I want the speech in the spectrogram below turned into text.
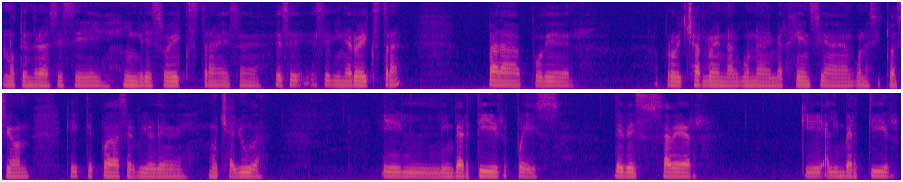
no tendrás ese ingreso extra, ese, ese dinero extra para poder aprovecharlo en alguna emergencia, en alguna situación que te pueda servir de mucha ayuda. El invertir, pues debes saber que al invertir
